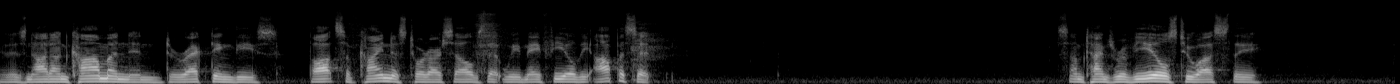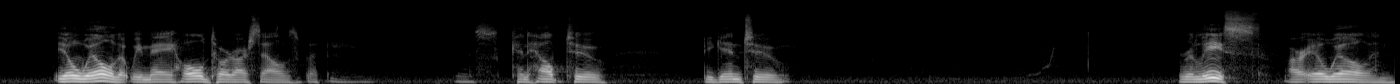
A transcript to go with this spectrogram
It is not uncommon in directing these thoughts of kindness toward ourselves that we may feel the opposite. Sometimes reveals to us the ill will that we may hold toward ourselves, but this can help to begin to release our ill will and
